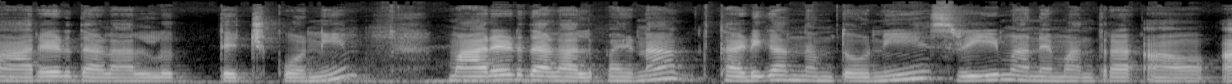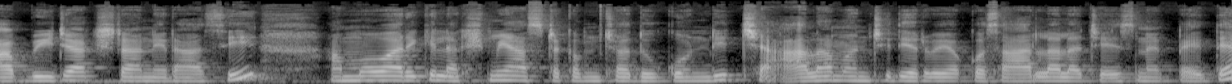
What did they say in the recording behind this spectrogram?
మారేడు దళాలు తెచ్చుకొని మారేడు దళాల పైన తడిగంధంతో శ్రీం అనే మంత్ర ఆ బీజాక్షరాన్ని రాసి అమ్మవారికి లక్ష్మీ అష్టకం చదువుకోండి. చాలా మంచిది. ఇరవై ఒక్కసార్లు అలా చేసినట్టయితే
